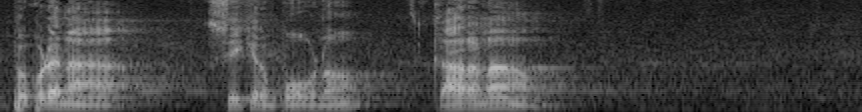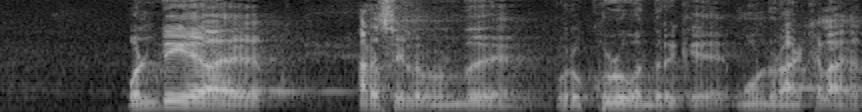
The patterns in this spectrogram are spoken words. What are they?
இப்போ கூட நான் சீக்கிரம் போகணும். காரணம் ஒன்றிய அரசியலிருந்து ஒரு குழு வந்திருக்கு. மூன்று நாட்களாக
